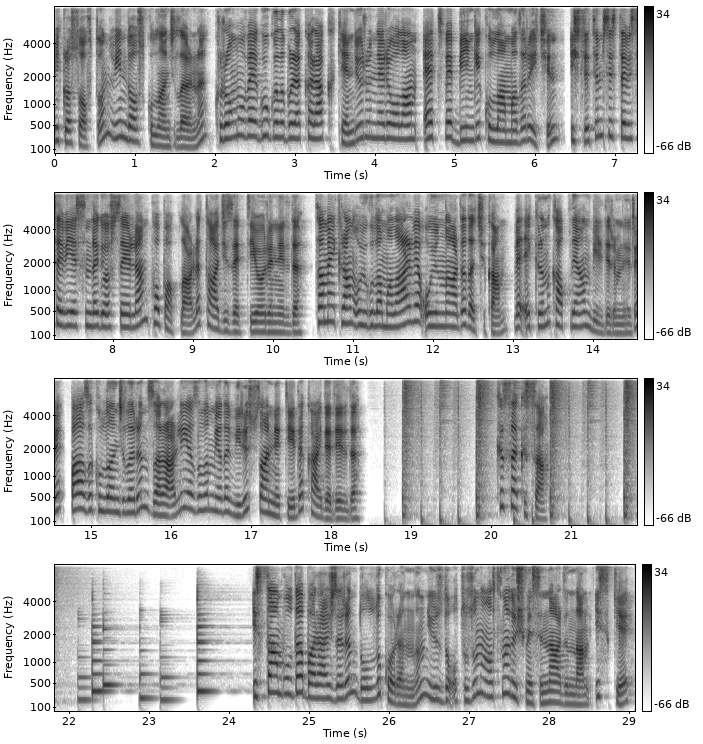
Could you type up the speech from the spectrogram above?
Microsoft'un Windows kullanıcılarını Chrome'u ve Google'ı bırakarak kendi ürünleri olan Edge ve Bing'i kullanmaları için işletim sistemi seviyesinde gösterilen pop-up'larla taciz ettiği öğrenildi. Tam ekran uygulamalar ve oyunlarda da çıkan ve ekranı kaplayan bildirimleri bazı kullanıcıların zararlı yazılım ya da virüs zannettiği de kaydedildi. Kısa kısa İstanbul'da barajların doluluk oranının %30'un altına düşmesinin ardından İSKİ,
